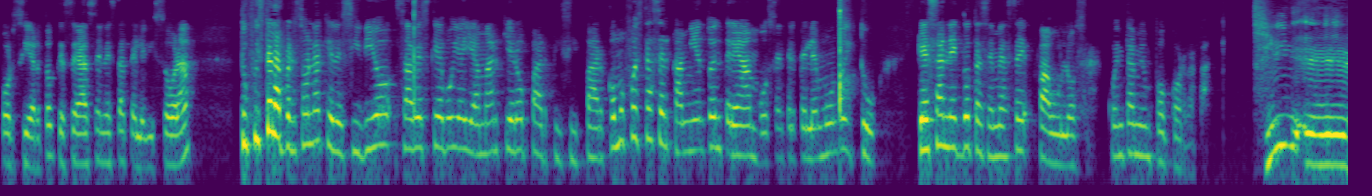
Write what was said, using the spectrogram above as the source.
por cierto, que se hace en esta televisora, tú fuiste la persona que decidió, ¿sabes qué voy a llamar? Quiero participar. ¿Cómo fue este acercamiento entre ambos, entre Telemundo y tú? Que esa anécdota se me hace fabulosa. Cuéntame un poco, Rafa. Sí, eh,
